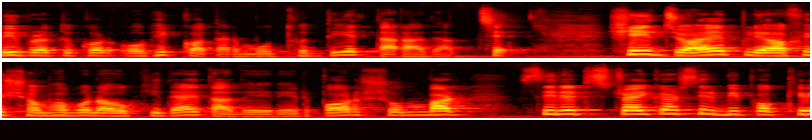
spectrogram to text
বিব্রতকর অভিজ্ঞতার মধ্য দিয়ে তারা যাচ্ছে। সেই জয়ে প্লে অফের সম্ভাবনাও কি দেয় তাদের? এরপর সোমবার সিলেট স্ট্রাইকার্সের বিপক্ষে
